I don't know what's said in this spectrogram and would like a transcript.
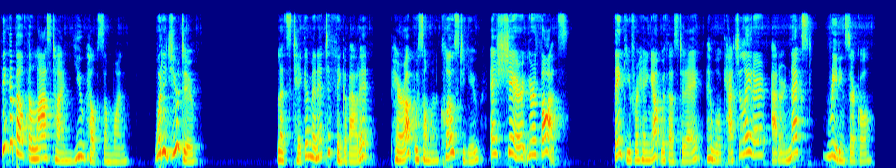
Think about the last time you helped someone. What did you do? Let's take a minute to think about it, pair up with someone close to you, and share your thoughts. Thank you for hanging out with us today, and we'll catch you later at our next reading circle.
